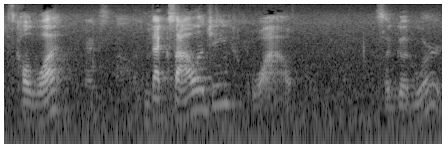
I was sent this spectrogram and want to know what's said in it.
It's called what? Vexology? Wow. It's a good word.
